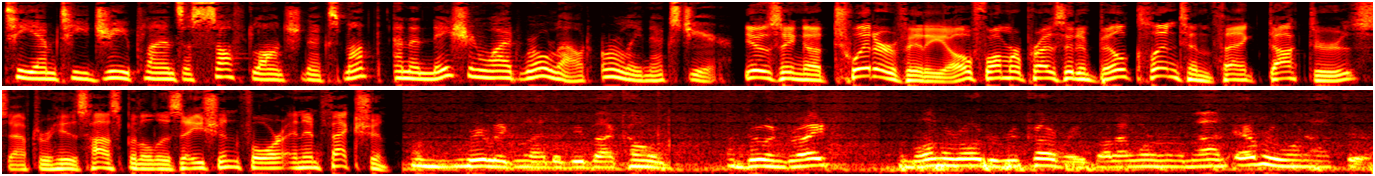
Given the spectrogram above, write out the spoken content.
TMTG plans a soft launch next month and a nationwide rollout early next year. Using a Twitter video, former President Bill Clinton thanked doctors after his hospitalization for an infection. I'm really glad to be back home. I'm doing great. I'm on the road to recovery, but I want to remind everyone out there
